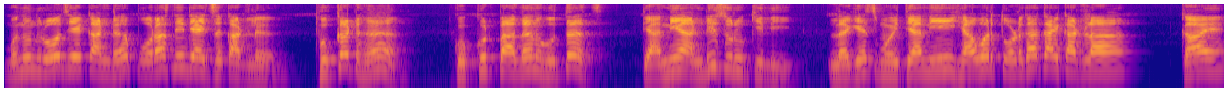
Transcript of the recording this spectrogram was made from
म्हणून रोज एक अंड पोरासनी द्यायचं काढलं. फुकट हं? कुक्कुटपालन होतंच. त्यांनी अंडी सुरू केली. लगेच मोहित्यांनी ह्यावर तोडगा काय काढला? काय?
